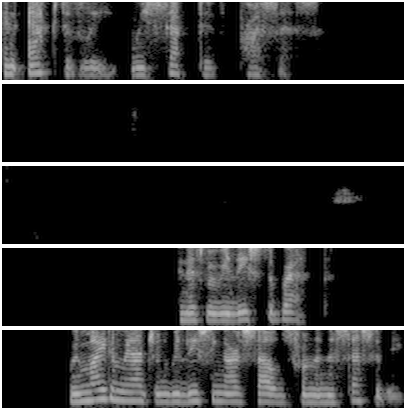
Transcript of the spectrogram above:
an actively receptive process. And as we release the breath, we might imagine releasing ourselves from the necessity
